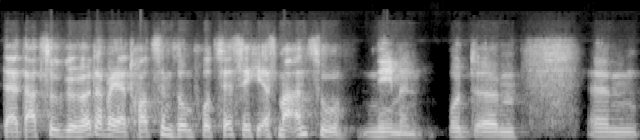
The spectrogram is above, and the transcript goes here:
da, dazu gehört aber ja trotzdem so ein Prozess, sich erstmal anzunehmen und ähm, ähm,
